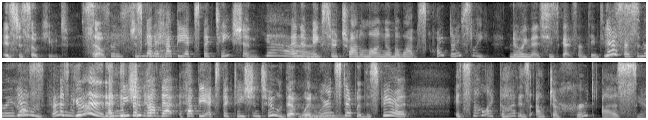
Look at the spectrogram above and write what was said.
it's just so cute. So, so she's got a happy expectation. And it makes her trot along on the walks quite nicely. Knowing that she's got something to Yes. expect on the way yes. home. That's and, good. and we should have that happy expectation too, that when we're Mm. in step with the Spirit, it's not like God is out to hurt us. Yeah.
